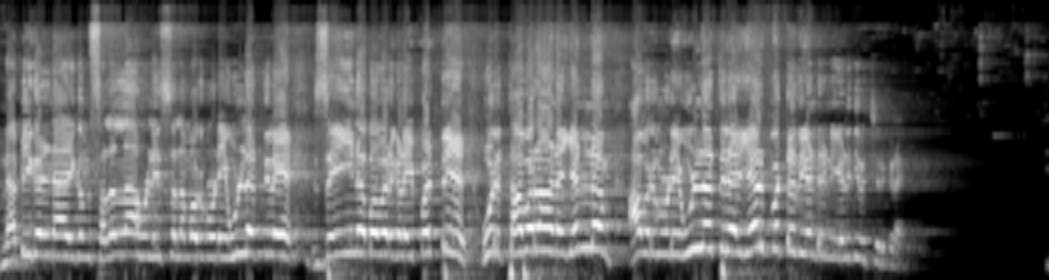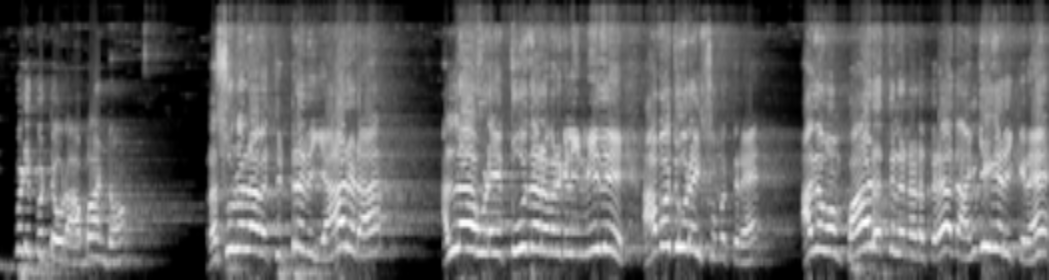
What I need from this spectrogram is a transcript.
நபிகள் நாயகம் சல்லல்லாஹ் அலிசல்லம் அவர்களுடைய உள்ளத்திலே ஜெயினப் பற்றி ஒரு தவறான எண்ணம் அவர்களுடைய உள்ளத்திலே ஏற்பட்டது என்று நீ எழுதி வச்சிருக்கிறேன் இப்படிப்பட்ட ஒரு அபாண்டம் ரசூலுல்லாவை திட்டுறது யாருடா? அல்லாஹுடைய தூதர் அவர்களின் மீது அவதூரை சுமத்துறேன் அதை உன் பாடத்தில் நடத்துற அதை அங்கீகரிக்கிறேன்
